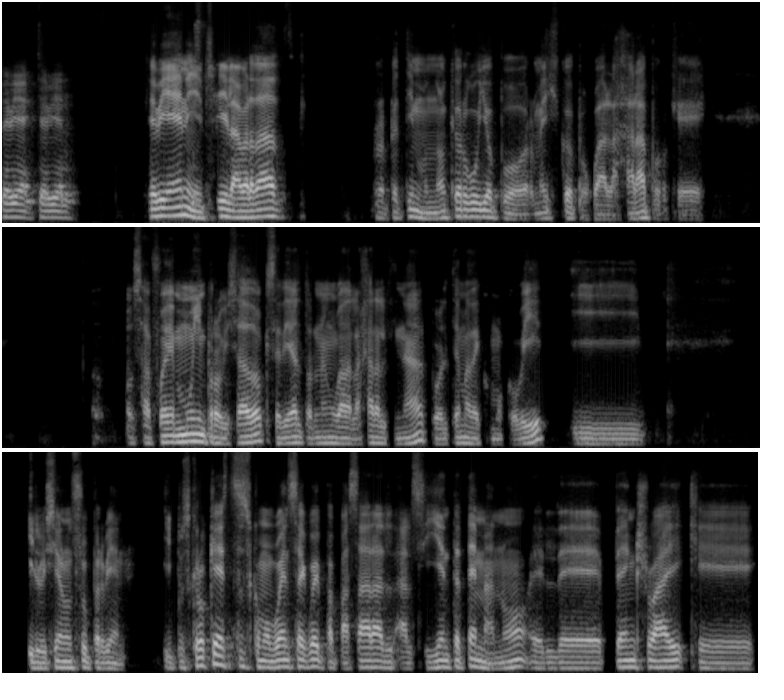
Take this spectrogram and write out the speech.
Qué bien, qué bien. Qué bien, y sí, la verdad, repetimos, ¿no? Qué orgullo por México y por Guadalajara, porque, o sea, fue muy improvisado que se diera el torneo en Guadalajara al final por el tema de como COVID y, y lo hicieron súper bien. Y pues creo que esto es como buen segue para pasar al, siguiente tema, ¿no? El de Peng Shuai, que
